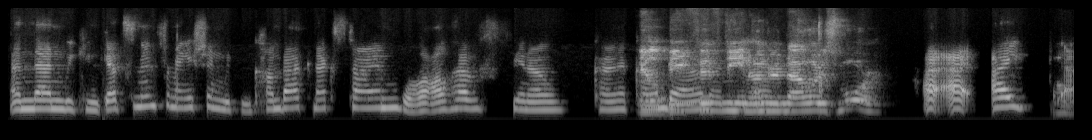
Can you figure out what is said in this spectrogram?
And then we can get some information. We can come back next time. We'll all have, you know, kind of it'll calm be down. and- fifteen hundred and dollars more. I, I, I,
